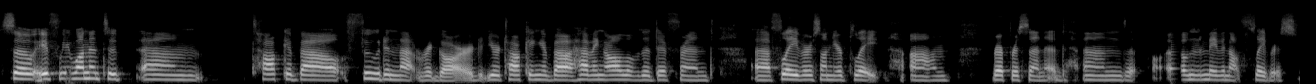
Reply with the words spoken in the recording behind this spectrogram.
so, if we wanted to um, talk about food in that regard, you're talking about having all of the different uh, flavors on your plate um, represented, and uh, maybe not flavors,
